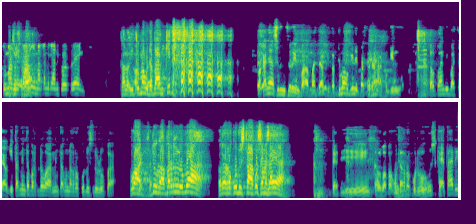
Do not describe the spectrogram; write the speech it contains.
Cuma Betul ya, sekali Pak? makan ikan goreng. Kalau itu Oke. mah udah bangkit. Makanya sering-sering Pak baca Alkitab. Cuma begini Pak saudara aku gini. Kalau Pak Andi baca Alkitab minta berdoa, minta undang Roh Kudus dulu Pak. Waduh, nggak perlu Pak. Orang Roh Kudus takut sama saya. Jadi kalau Bapak undang Roh Kudus, kayak tadi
